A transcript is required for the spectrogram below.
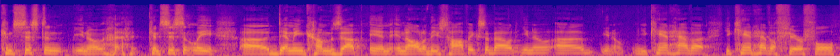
consistent, you know, consistently, uh, Deming comes up in, in all of these topics about, you know, uh, you know, you can't have a you can't have a fearful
